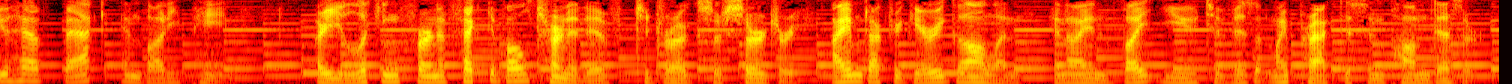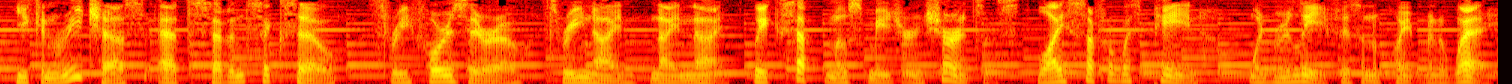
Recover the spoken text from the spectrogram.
you have back and body pain? Are you looking for an effective alternative to drugs or surgery? I am Dr. Gary Gollin, and I invite you to visit my practice in Palm Desert. You can reach us at 760 340 3999. We accept most major insurances. Why suffer with pain when relief is an appointment away?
